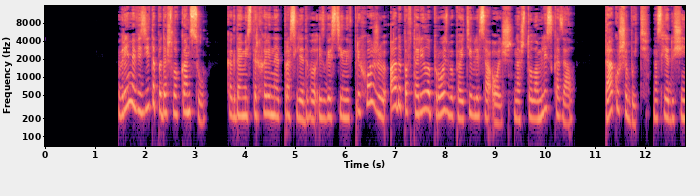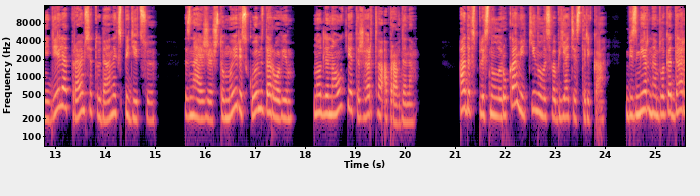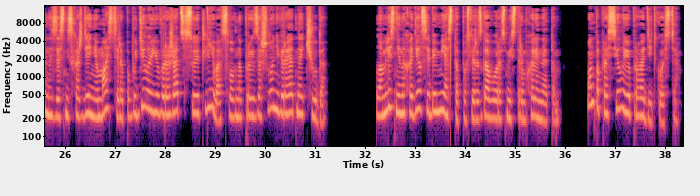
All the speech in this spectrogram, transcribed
Время визита подошло к концу. Когда мистер Харинет проследовал из гостиной в прихожую, Ада повторила просьбу пойти в леса Ольш, на что Ламли сказал, «Так уж и быть, на следующей неделе отправимся туда на экспедицию. Знаешь же, что мы рискуем здоровьем, но для науки эта жертва оправдана». Ада всплеснула руками и кинулась в объятия старика. Безмерная благодарность за снисхождение мастера побудила ее выражаться суетливо, словно произошло невероятное чудо. Ламлис не находил себе места после разговора с мистером Харинетом. Он попросил ее проводить гостя.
